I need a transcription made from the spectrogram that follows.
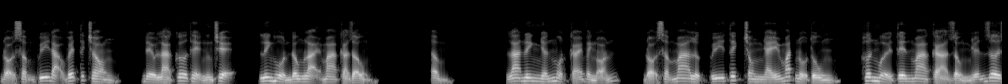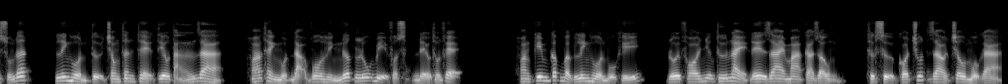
đỏ sậm quỹ đạo vết tích trong, đều là cơ thể ngưng trệ, linh hồn đông lại ma cả rồng. Ẩm lan ninh nhấn một cái vành nón đỏ sầm ma lực quỹ tích trong nháy mắt nổ tung, hơn mười tên ma cả rồng nhuyễn rơi xuống đất, linh hồn tự trong thân thể tiêu tán ra, hóa thành một đạo vô hình nước lũ bị phật đều thôn phệ. Hoàng kim cấp bậc linh hồn vũ khí, đối phó những thứ này đê giai ma cả rồng, thực sự có chút giao châu mổ gà.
